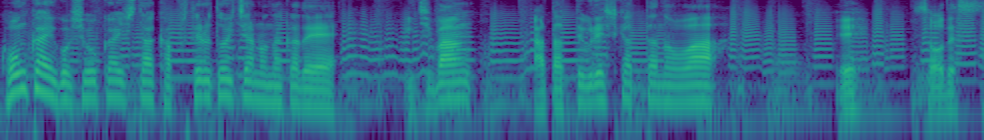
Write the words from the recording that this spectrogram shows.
今回ご紹介したカプセルトイちゃんの中で一番当たって嬉しかったのはえそうです。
